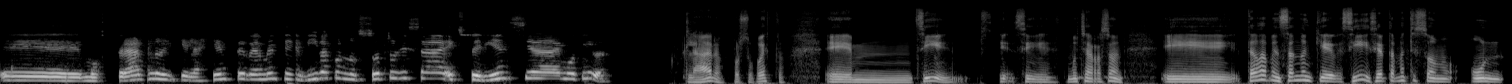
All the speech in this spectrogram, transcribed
eh, mostrarlo y que la gente realmente viva con nosotros esa experiencia emotiva. Claro, por supuesto. Em, sí, sí, mucha razón. Eh, estaba pensando en que sí, ciertamente son un,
